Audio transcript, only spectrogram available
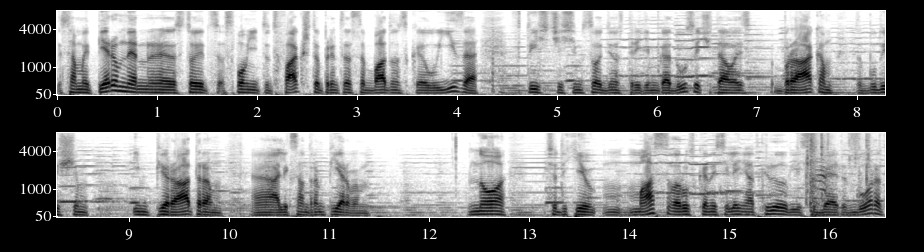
Самый первым, наверное, стоит вспомнить тот факт, что принцесса Баденская Луиза в 1793 году сочеталась браком с будущим императором э, Александром Первым. Но все-таки массово русское население открыло для себя этот город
